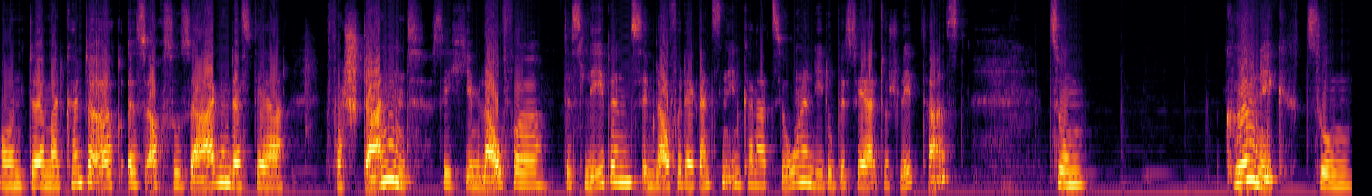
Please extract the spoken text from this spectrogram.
Und äh, man könnte auch, es auch so sagen, dass der Verstand sich im Laufe des Lebens, im Laufe der ganzen Inkarnationen, die du bisher durchlebt hast, zum König, zum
